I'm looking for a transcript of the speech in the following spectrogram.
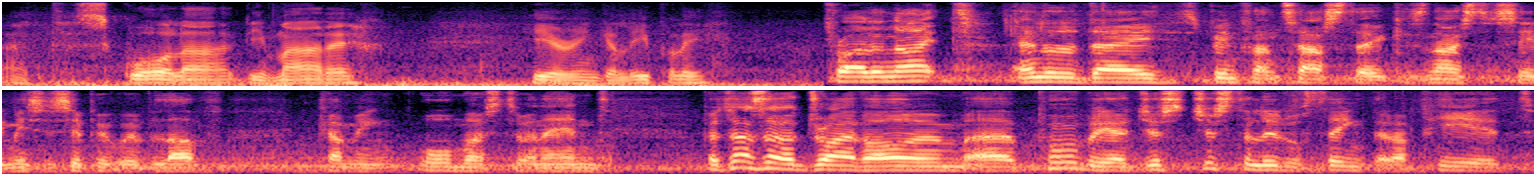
at Scuola di Mare here in Gallipoli. Friday night, end of the day, it's been fantastic. It's nice to see Mississippi with love coming almost to an end. But as I drive home, uh, probably just, just a little thing that appeared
